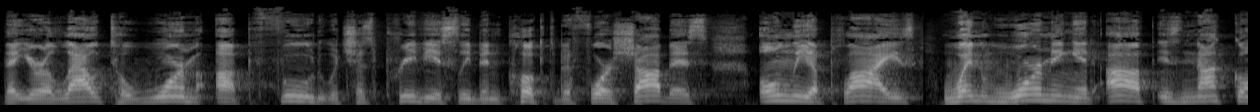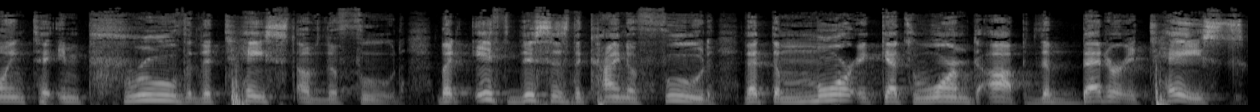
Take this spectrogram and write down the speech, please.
that you're allowed to warm up food which has previously been cooked before Shabbos, only applies when warming it up is not going to improve the taste of the food. But if this is the kind of food that the more it gets warmed up, the better it tastes,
